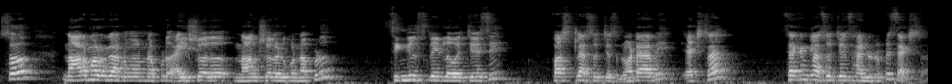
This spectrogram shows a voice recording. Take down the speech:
సో నార్మల్గా ఉన్నప్పుడు ఐదు షోలు నాలుగు షోలు అనుకున్నప్పుడు సింగిల్ స్క్రీన్లో వచ్చేసి ఫస్ట్ క్లాస్ వచ్చేసి నూట యాభై ఎక్స్ట్రా సెకండ్ క్లాస్ వచ్చేసి hundred rupees extra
